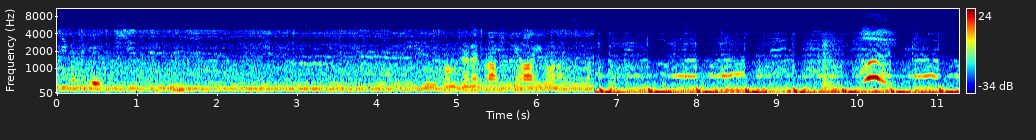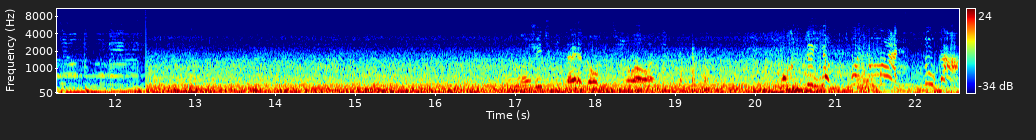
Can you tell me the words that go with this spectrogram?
каких-то людей. Doufám, že. Но жить в Китае долго тяжеловато. Ух ты, ёб твою мать, сука!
